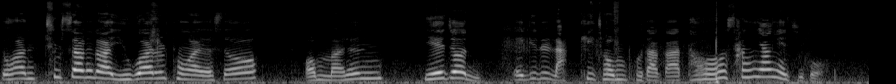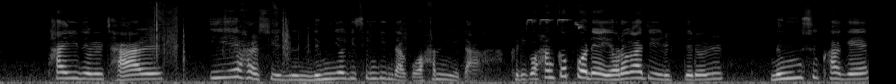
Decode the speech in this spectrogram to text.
또한 출산과 육아를 통하여서 엄마는 예전 아기를 낳기 전보다가 더 상냥해지고 타인을 잘 이해할 수 있는 능력이 생긴다고 합니다. 그리고 한꺼번에 여러 가지 일들을 능숙하게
